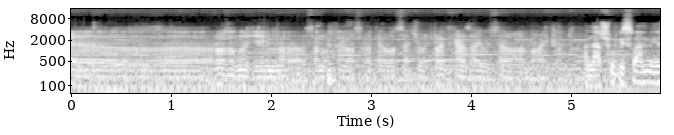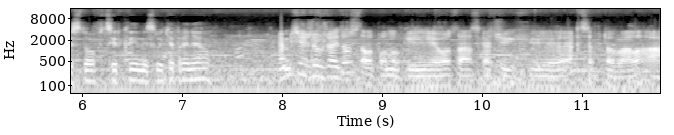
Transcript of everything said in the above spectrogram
s rozhodnutím samotného svätého Otca, či už predchádzajúceho, alebo aj toto. A našlo by s vám miesto v cirkvi, myslíte pre neho? Ja myslím, že už aj dostal ponuky. Je otázka, či ich e, akceptoval a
